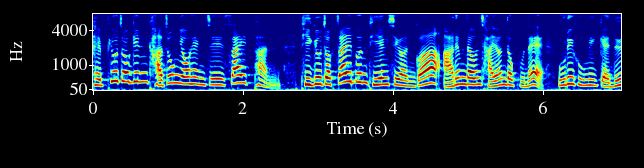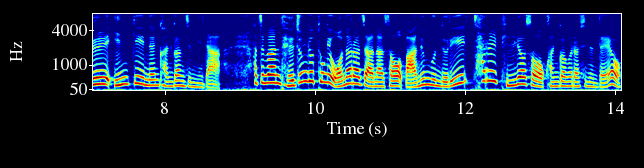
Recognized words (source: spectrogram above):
대표적인 가족 여행지 사이판. 비교적 짧은 비행 시간과 아름다운 자연 덕분에 우리 국민께 늘 인기 있는 관광지입니다. 하지만 대중교통이 원활하지 않아서 많은 분들이 차를 빌려서 관광을 하시는데요.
